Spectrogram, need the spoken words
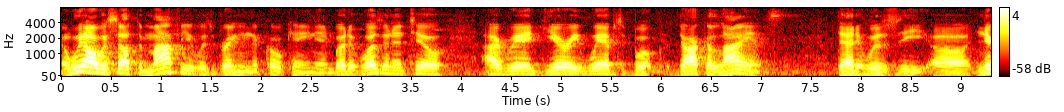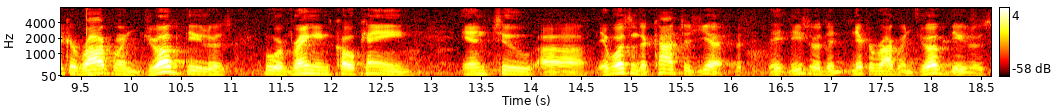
And we always thought the mafia was bringing the cocaine in, but it wasn't until I read Gary Webb's book, Dark Alliance, that it was the uh, Nicaraguan drug dealers who were bringing cocaine into, uh, it wasn't the Contras yet, but they, these were the Nicaraguan drug dealers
